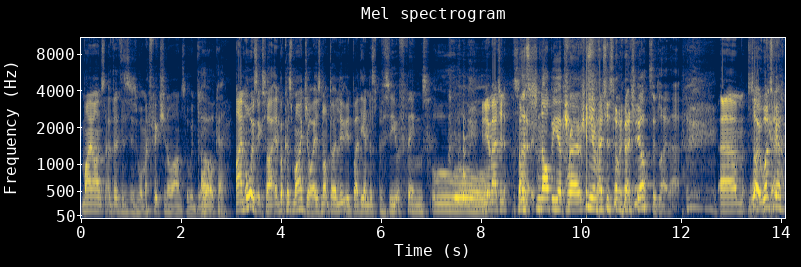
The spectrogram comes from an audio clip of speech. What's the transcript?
my answer, this is what my fictional answer would be. Oh, okay. I'm always excited because my joy is not diluted by the end endless pursuit of things. Ooh. Can you imagine the snobby approach. Can you imagine someone who actually answered like that? Um, so once we have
